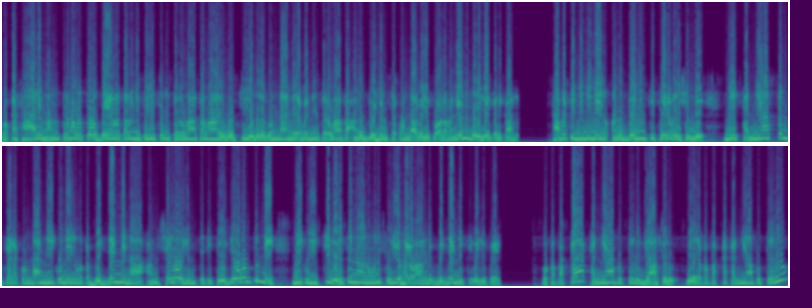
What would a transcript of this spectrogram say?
ఒకసారి మంత్రములతో దేవతలను పిలిచిన తరువాత వారు వచ్చి ఎదురకుండా నిలబడిన తరువాత అనుగ్రహించకుండా వెళ్ళిపోవడం అనేది జరిగే పని కాదు. కాబట్టి నిన్ను నేను అనుగ్రహించి తీరవలసిందే. నీ కన్యాత్వం చెడకుండా నీకు నేను ఒక బిడ్డండి నా అంశలో ఇంతటి తేజోవంతుణ్ణి నీకు ఇచ్చి వెడుతున్నాను అని సూర్య భగవానుడు బిడ్డండి ఇచ్చి వెళ్ళిపోయాడు. ఒక పక్క కన్యాపుత్రుడు వ్యాసుడు వేరొక పక్క కన్యాపుత్రుడు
